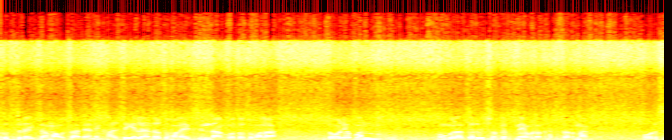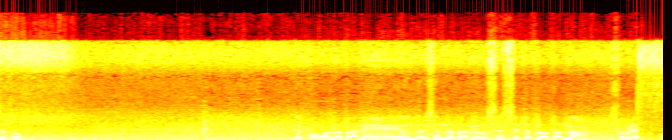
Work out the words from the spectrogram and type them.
रुद्र एकदम अवतार आहे. आणि खालती गेल्यानंतर तुम्हाला एक सीन दाखवतो. तुम्हाला डोळे पण उघडं करू शकत नाही. एवढा खतरनाक फोर्स येतो. म्हणजे ते पवनदादा आणि दर्शनदादा व्यवस्थित सेटअप लावताना सगळ्या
